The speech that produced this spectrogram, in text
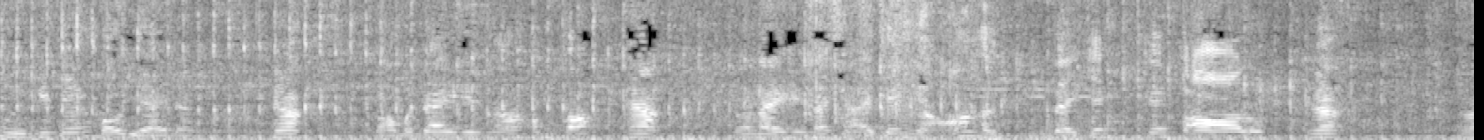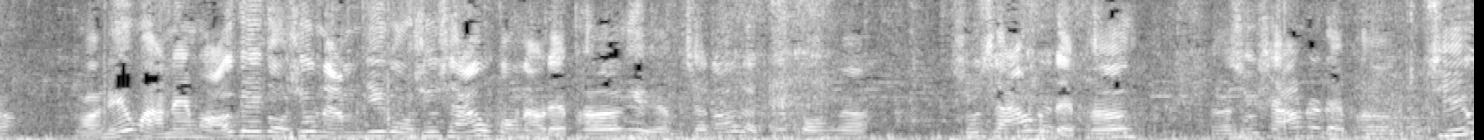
nguyên cái chén bảo vệ nè nha còn bên đây thì nó không có ha. Bên đây thì nó xài chén nhỏ thôi bên đây chén chén to luôn nha đó. Rồi nếu mà anh em hỏi cái con số 5 với con số 6 con nào đẹp hơn thì em sẽ nói là cái con à, số 6 nó đẹp hơn. À, số 6 nó đẹp hơn chút xíu.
